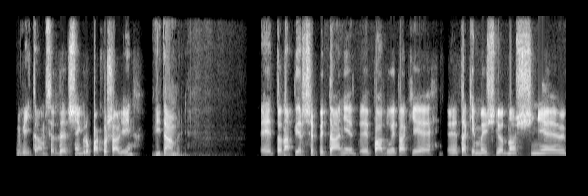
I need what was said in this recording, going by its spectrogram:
Witam serdecznie, grupa Koszalin. Witamy. E, To na pierwsze pytanie e, padły takie, e, takie myśli odnośnie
